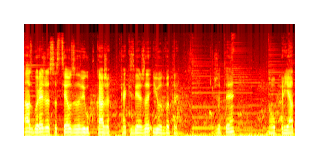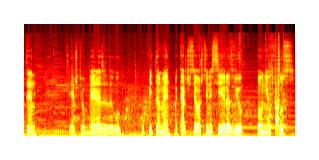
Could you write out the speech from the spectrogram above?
аз го режа с цел за да ви го покажа как изглежда и отвътре. Виждате, много приятен. Сега ще обеля за да го опитаме, макар че все още не си е развил пълният вкус.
